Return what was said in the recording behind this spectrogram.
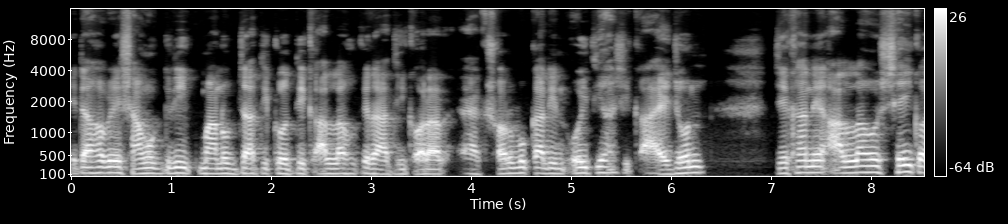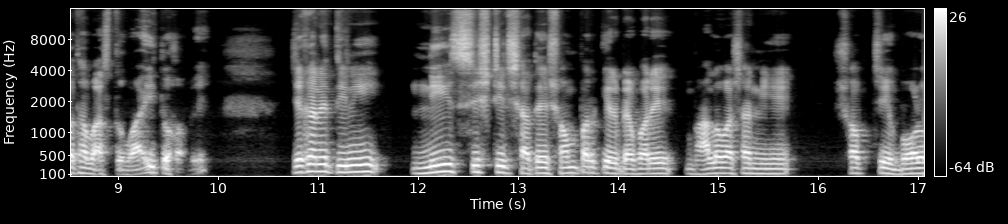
এটা হবে সামগ্রিক মানব জাতি কর্তৃক আল্লাহকে রাজি করার এক সর্বকালীন ঐতিহাসিক আয়োজন, যেখানে আল্লাহ সেই কথা বাস্তবায়িত হবে, যেখানে তিনি নিজ সৃষ্টির সাথে সম্পর্কের ব্যাপারে ভালোবাসা নিয়ে সবচেয়ে বড়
